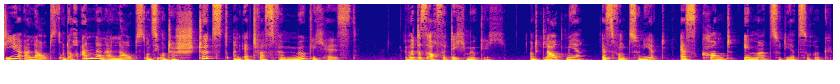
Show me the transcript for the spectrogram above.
dir erlaubst und auch anderen erlaubst und sie unterstützt und etwas für möglich hältst, wird es auch für dich möglich. Und glaub mir, es funktioniert. Es kommt immer zu dir zurück.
